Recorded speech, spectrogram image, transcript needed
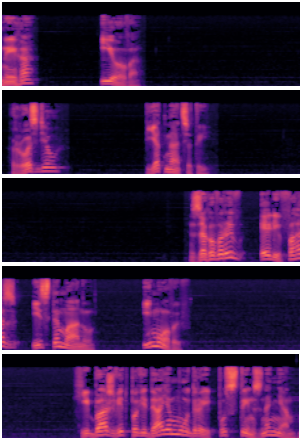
Книга Іова, розділ 15 Заговорив Еліфаз із Теману і мовив Хіба ж відповідає мудрий пустим знанням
